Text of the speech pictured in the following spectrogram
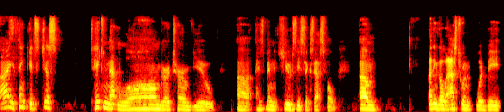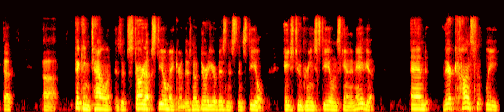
I think it's just taking that longer term view uh, has been hugely successful. Um, I think the last one would be that uh, picking talent as a startup steelmaker. There's no dirtier business than steel, H2 Green Steel in Scandinavia. And they're constantly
